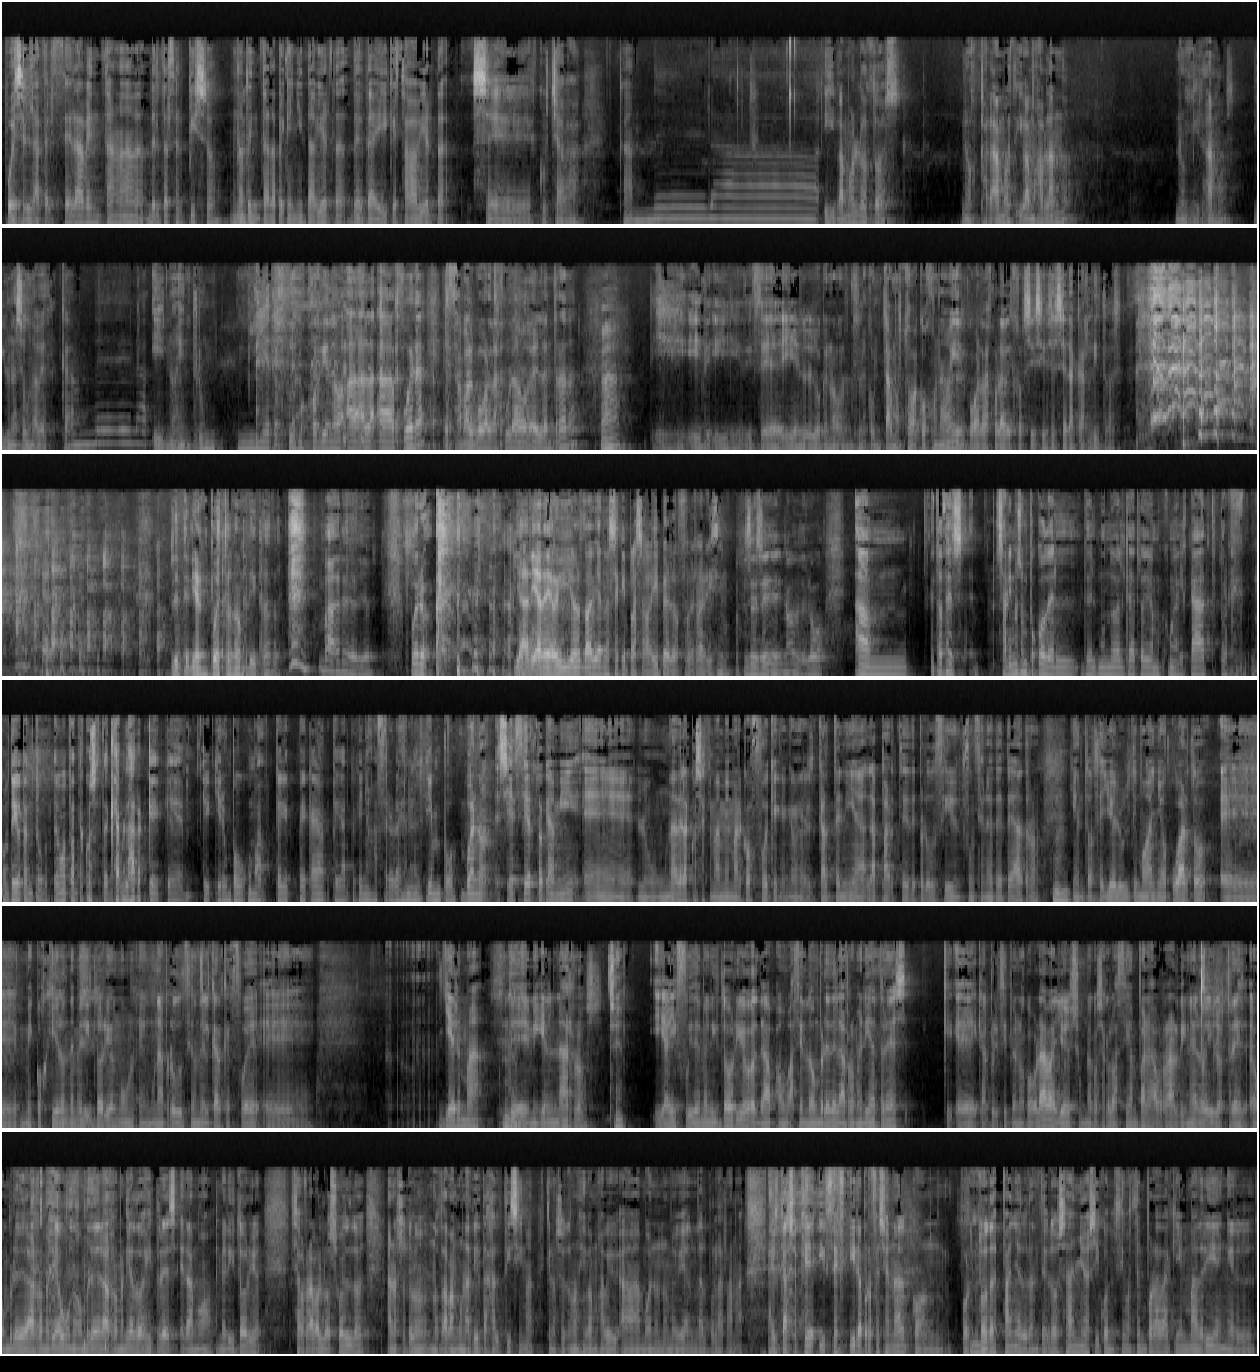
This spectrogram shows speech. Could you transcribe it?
pues en la tercera ventana del tercer piso, una ventana pequeñita abierta, desde ahí que estaba abierta, se escuchaba Candela. Y vamos los dos, nos paramos y vamos hablando, nos miramos y una segunda vez, Candela. Y nos entró un miedo, fuimos corriendo a- a- afuera, estaba el guarda jurado en la entrada. Ajá. Y, y- y dice, y él- lo que nos le contamos todo acojonado y el guarda jurado dijo, sí, sí, ese será Carlitos. Le tenían puesto nombre y todo. Madre de Dios. Bueno, Y a día de hoy yo todavía no sé qué pasó ahí, pero fue rarísimo. sí, sí, no, desde luego. Entonces, salimos un poco del, del mundo del teatro, digamos, con el CAT, porque, como te digo, tanto, tengo tantas cosas de que hablar que, que- que quiero un poco como pe- peca- pegar pequeños aceleradores en el tiempo. Bueno, sí es cierto que a mí eh, una de las cosas que más me marcó fue que el CAT tenía la parte de producir funciones de teatro y entonces yo el último año cuarto eh, me cogieron de meritorio en, un- en una producción del CAT que fue eh, Yerma de Miguel Narros Sí. Y ahí fui de meritorio da- haciendo hombre de la Romería 3 que, eh, que al principio no cobraba. Yo es una cosa que lo hacían para ahorrar dinero y los tres hombre de la Romería 1 hombre de la Romería 2 y 3 éramos meritorios se ahorraban los sueldos. A nosotros nos daban unas dietas altísimas que nosotros nos íbamos a, a- bueno no me voy a andar por las ramas el caso es que hice gira profesional con por toda España durante dos años y cuando hicimos temporada aquí en Madrid en el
